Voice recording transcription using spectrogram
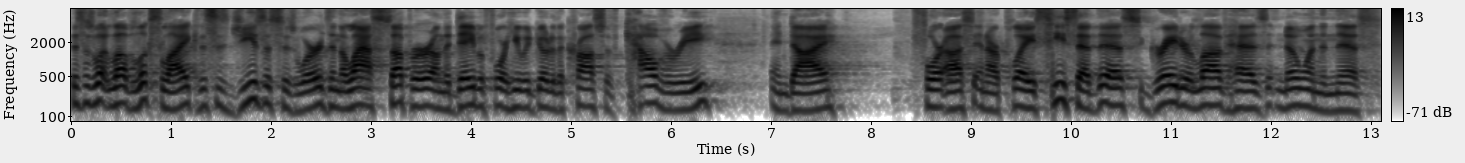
This is what love looks like. This is Jesus' words in the Last Supper on the day before he would go to the cross of Calvary and die. for us in our place. He said this Greater love has no one than this,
